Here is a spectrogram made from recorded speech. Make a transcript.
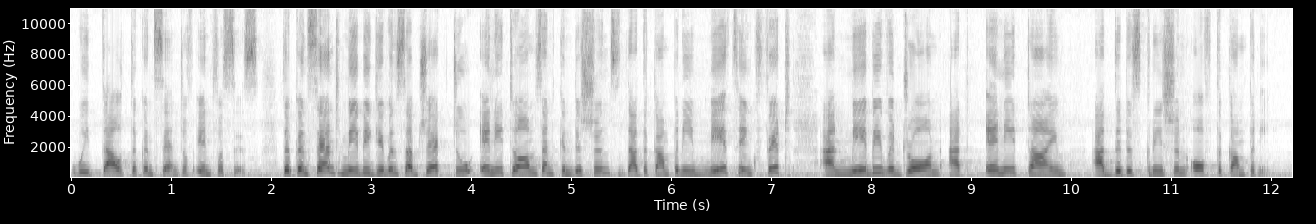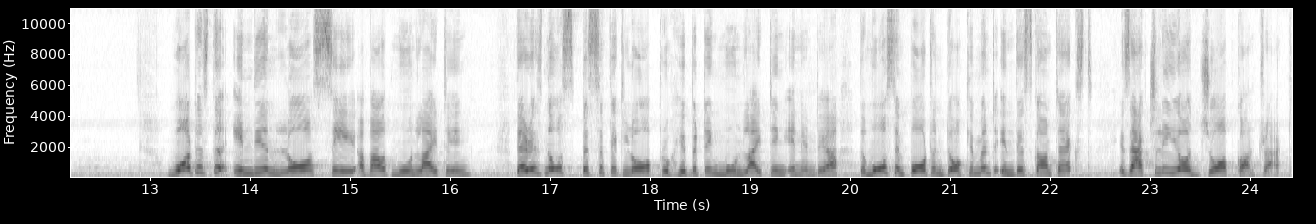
without the consent of Infosys. The consent may be given subject to any terms and conditions that the company may think fit and may be withdrawn at any time at the discretion of the company. What does the Indian law say about moonlighting? There is no specific law prohibiting moonlighting in India. The most important document in this context is actually your job contract.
